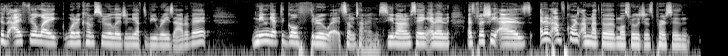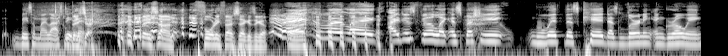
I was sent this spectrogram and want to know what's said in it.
Because I feel like when it comes to religion, you have to be raised out of it. Meaning you have to go through it sometimes. You know what I'm saying? And then especially as and then of course I'm not the most religious person based on my last statement. Based on, based on 45 seconds ago. right? Uh, but like, I just feel like, especially with this kid that's learning and growing,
